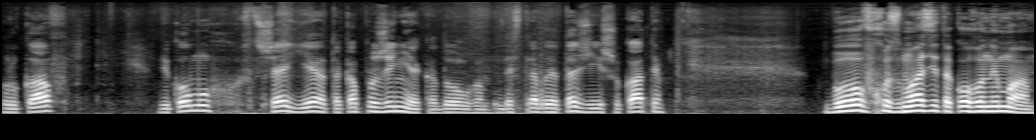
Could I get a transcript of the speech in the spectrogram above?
рукав, в якому ще є така пружинєка довга. Десь треба буде теж її шукати. Бо в хозмазі такого нема.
